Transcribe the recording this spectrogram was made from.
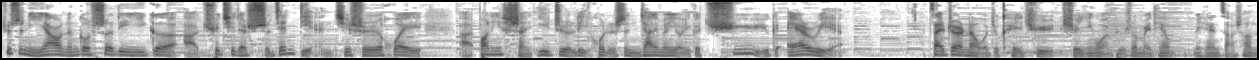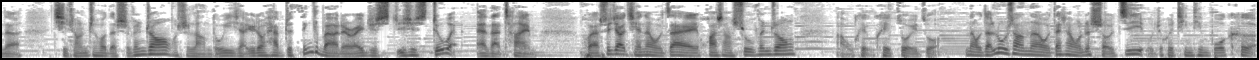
就是你要能够设定一个啊、确切的时间点，其实会啊、帮你省意志力，或者是你家里面有一个区域一个 area。在这儿呢，我就可以去学英文。比如说每天每天早上的起床之后的十分钟，我是朗读一下。You don't have to think about it, right? Just you just do it at that time. 回来睡觉前呢，我再花上十五分钟啊，我可以我可以做一做。那我在路上呢，我带上我的手机，我就会听听播客。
